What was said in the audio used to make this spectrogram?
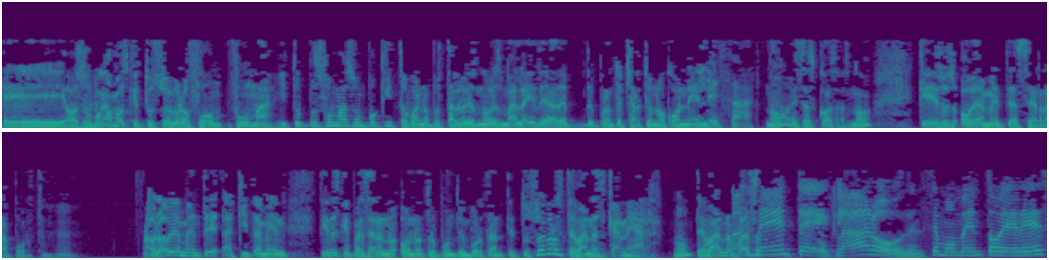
Eh, o supongamos que tu suegro fum- fuma y tú pues fumas un poquito. Bueno, pues tal vez no es mala idea de, de pronto echarte uno con él. Exacto. ¿No? Esas cosas, ¿no? Que eso es obviamente hacer rapport. Ujú. Ahora, obviamente, aquí también tienes que pensar en, otro punto importante. Tus suegros te van a escanear, ¿no? Te van a... vas Totalmente, claro. En ese momento eres,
